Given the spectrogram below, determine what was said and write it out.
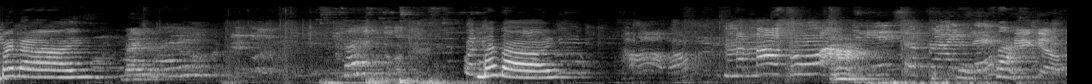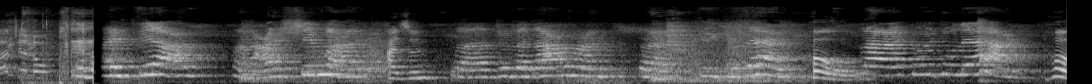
बाय बाय बाय बाय अजून हो हो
